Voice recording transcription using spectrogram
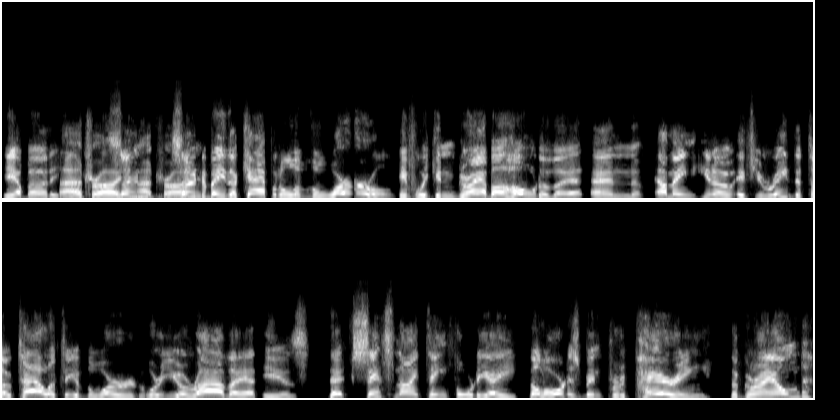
Yeah, buddy. That's right. Soon- that's right. Soon to be the capital of the world, if we can grab a hold of that. And I mean, you know, if you read the totality of the word, where you arrive at is that since 1948, the Lord has been preparing the ground,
